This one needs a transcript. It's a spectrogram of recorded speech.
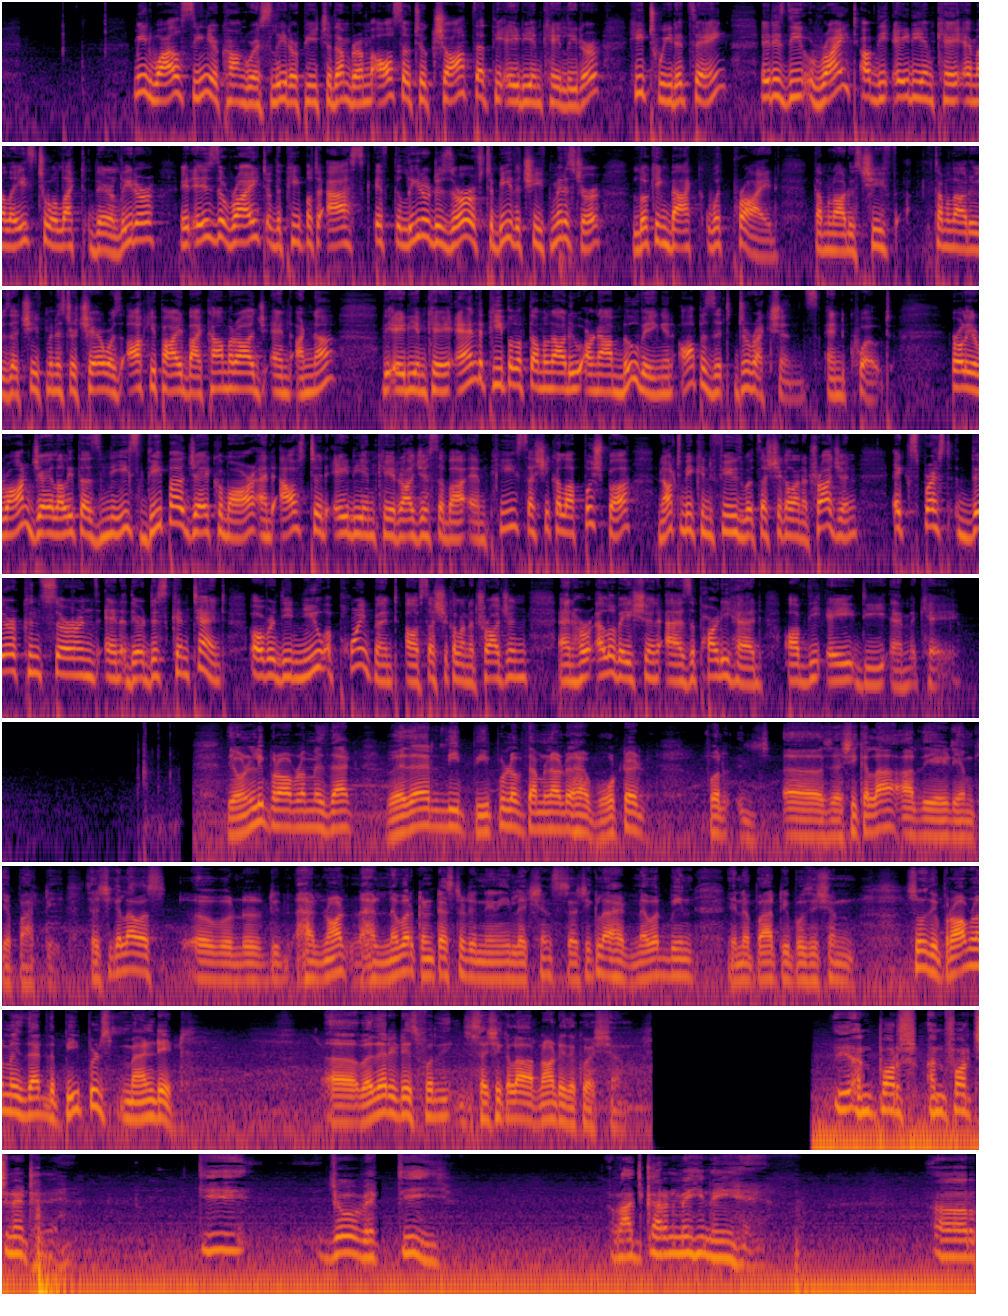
Meanwhile, senior Congress leader P. Chidambaram also took shots at the ADMK leader. He tweeted saying, It is the right of the ADMK MLAs to elect their leader. It is the right of the people to ask if the leader deserves to be the chief minister, looking back with pride. Tamil Nadu's chief, Tamil Nadu's uh, chief minister chair was occupied by Kamaraj and Anna. The ADMK and the people of Tamil Nadu are now moving in opposite directions. End quote. Earlier on, Jayalalitha's niece Deepa Jayakumar and ousted ADMK Rajya Sabha MP Sashikala Pushpa, not to be confused with Sashikala Natarajan, expressed their concerns and their discontent over the new appointment of Sashikala Natarajan and her elevation as the party head of the ADMK. The only problem is that whether the people of Tamil Nadu have voted for uh, Shashikala or the ADMK party. Shashikala was uh, had not had never contested in any elections. Shashikala had never been in a party position. So the problem is that the people's mandate, uh, whether it is for the Shashikala or not, is a question. The unfortunate है जो व्यक्ति राजकारण में ही नहीं है और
